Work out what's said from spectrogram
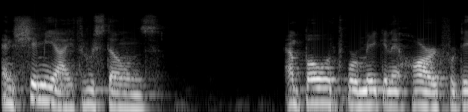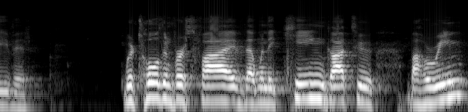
and Shimei threw stones. And both were making it hard for David. We're told in verse 5 that when the king got to Bahurim,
